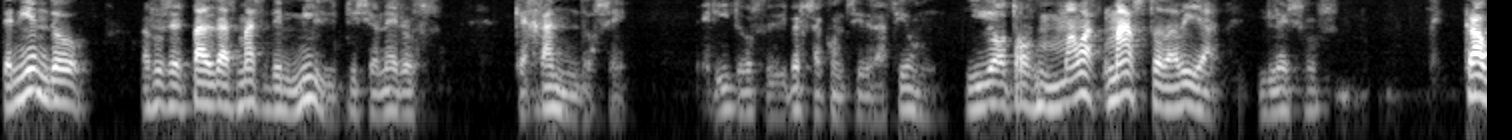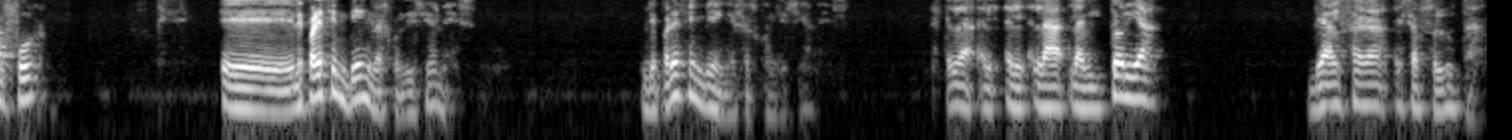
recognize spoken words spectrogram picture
teniendo a sus espaldas más de mil prisioneros quejándose, heridos de diversa consideración, y otros más, todavía ilesos, Crawford, eh, le parecen bien las condiciones. Le parecen bien esas condiciones. La, la, la victoria de Álzaga es absoluta.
